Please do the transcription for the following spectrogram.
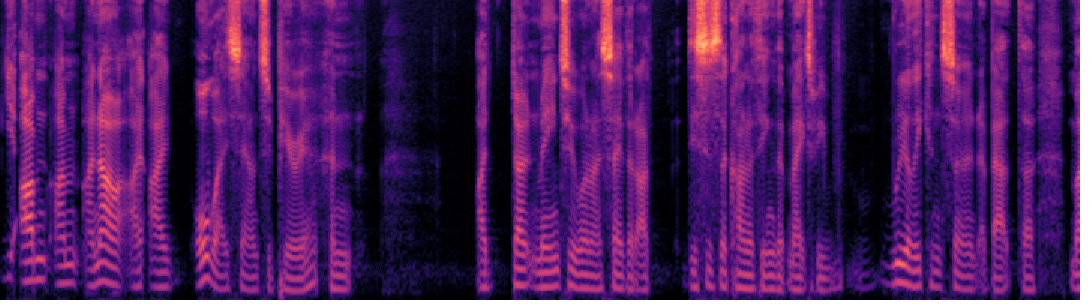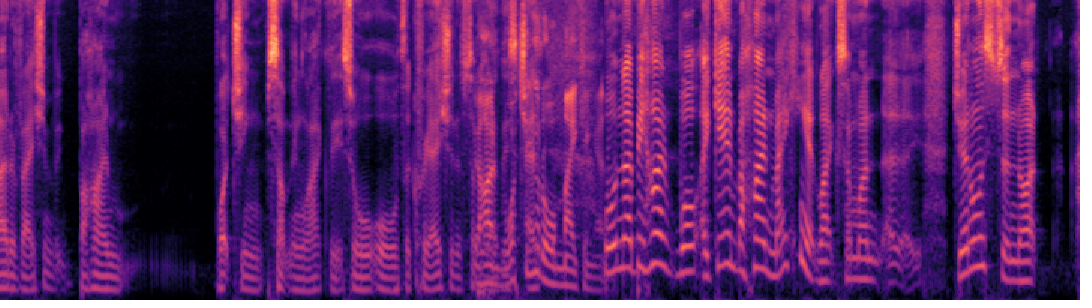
yeah, I'm, I'm, I know I, I always sound superior, and I don't mean to when I say that I. This is the kind of thing that makes me really concerned about the motivation behind watching something like this, or, or the creation of something Behind like this watching as- it or making it. Well, no, behind. Well, again, behind making it, like someone, uh, journalists are not.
